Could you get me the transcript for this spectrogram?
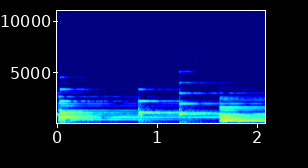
thank you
